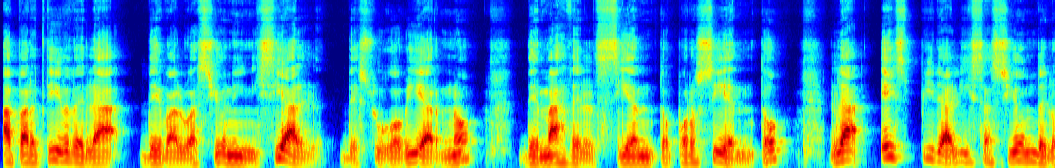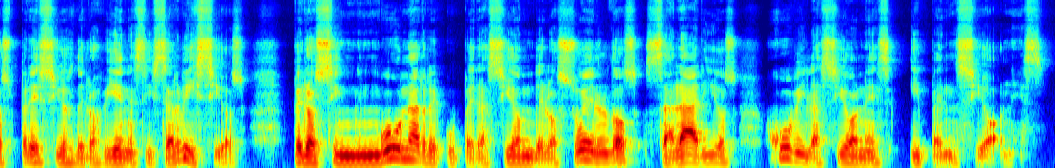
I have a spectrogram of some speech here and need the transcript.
a partir de la devaluación inicial de su gobierno de más del 100%, la espiralización de los precios de los bienes y servicios, pero sin ninguna recuperación de los sueldos, salarios, jubilaciones y pensiones.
